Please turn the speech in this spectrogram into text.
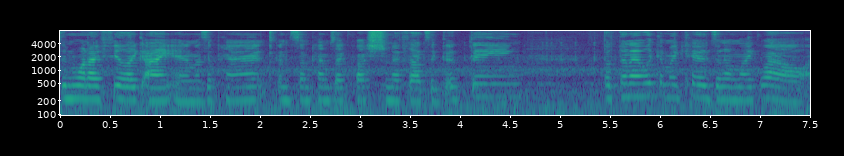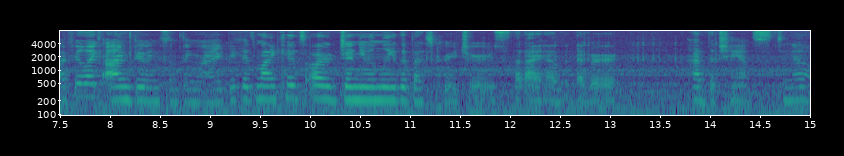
than what I feel like I am as a parent. And sometimes I question if that's a good thing. But then I look at my kids and I'm like, wow, I feel like I'm doing something right because my kids are genuinely the best creatures that I have ever had the chance to know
